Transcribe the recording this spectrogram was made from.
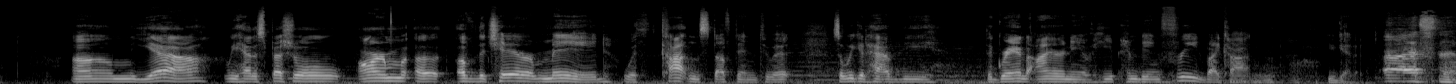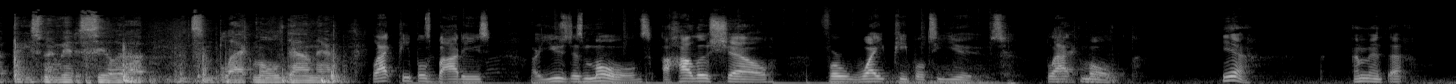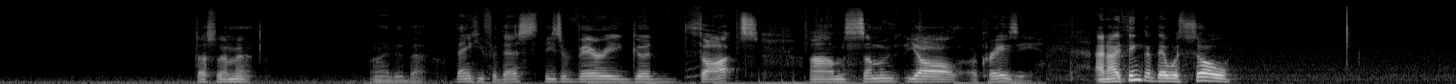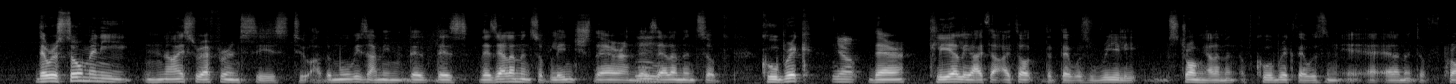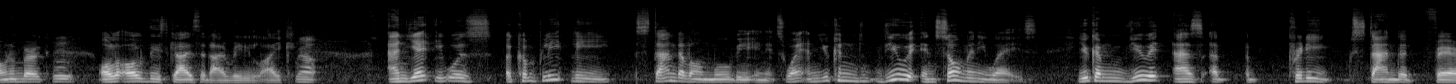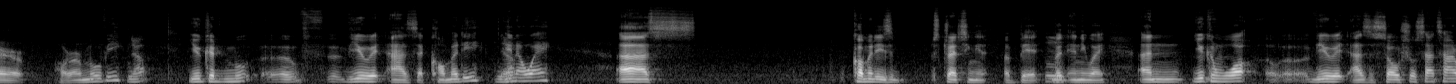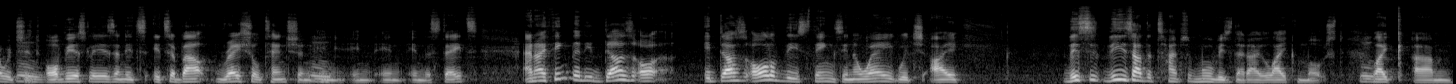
Um, yeah, we had a special arm uh, of the chair made with cotton stuffed into it, so we could have the the grand irony of he, him being freed by cotton. You get it. Uh, that's the basement. We had to seal it up. Some black mold down there. Black people's bodies are used as molds, a hollow shell for white people to use. Black, mold. Yeah, I meant that. That's what I meant. when I did that. Thank you for this. These are very good thoughts. Um, some of y'all are crazy. And I think that there was so there were so many nice references to other movies. I mean, there, there's there's elements of Lynch there, and there's Mm. elements of Kubrick Yeah. there. Clearly, I thought I thought that there was really strong element of Kubrick. There was an element of Cronenberg. Mm. All all of these guys that I really like. Yeah. And yet, it was a completely standalone movie in its way, and you can view it in so many ways. You can view it as a, a pretty standard, fair horror movie. Yeah. You could uh, f- view it as a comedy in a way. Uh, s- comedy is stretching it a bit, but Mm. anyway. And you can wa- uh, view it as a social satire, which it Mm. obviously is, and it's it's about racial tension Mm. in, in, in, in the states. And I think that it does all it does all of these things in a way which I this is, these are the types of movies that I like most, Mm. like um,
